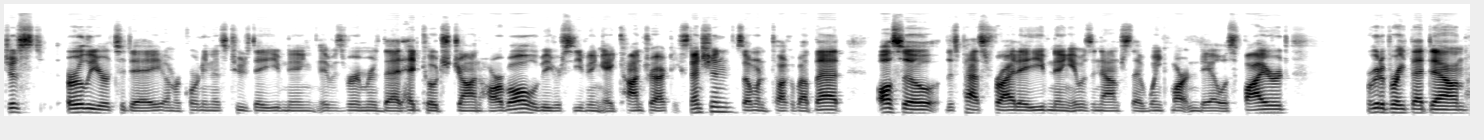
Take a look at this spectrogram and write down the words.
Just earlier today, I'm recording this Tuesday evening, it was rumored that head coach John Harbaugh will be receiving a contract extension. So I want to talk about that. Also, this past Friday evening, it was announced that Wink Martindale was fired. We're going to break that down,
